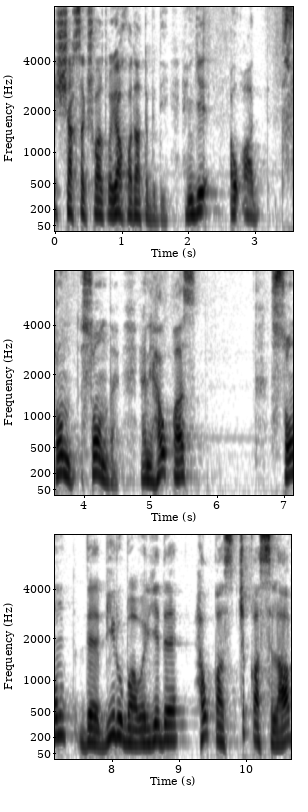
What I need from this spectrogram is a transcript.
شخصك شوارت يا خدا تبدي هنجي او اد صند صند يعني هوقس Sond de bîro baweriyê de hewqa çiqa silav,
